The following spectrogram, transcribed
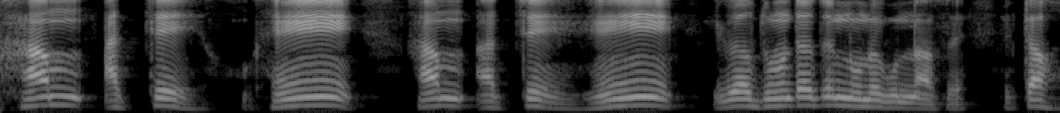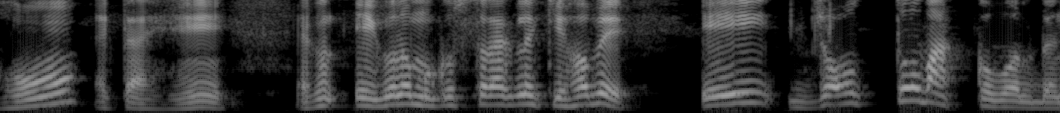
হাম আচ্ছে হ্যাঁ হাম আছে হ্যাঁ এগুলো দুটাতে নুনে গুণা আছে। একটা হো, একটা হ্যাঁ এখন এগুলো মুখস্থ রাখলে কি হবে? এই যত বাক্য বলবেন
